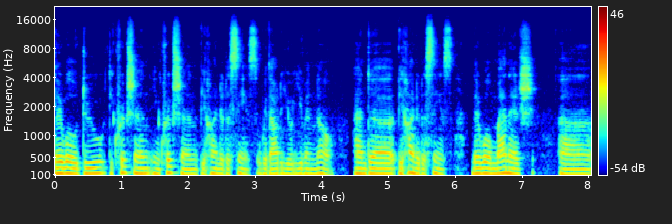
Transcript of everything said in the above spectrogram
they will do decryption, encryption behind the scenes without you even know. And uh, behind the scenes, they will manage uh,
